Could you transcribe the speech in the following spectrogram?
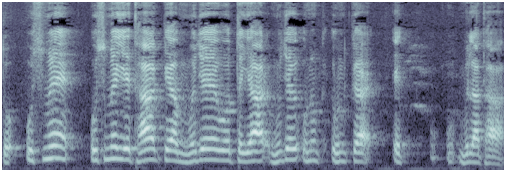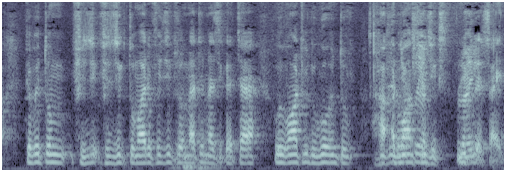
تو اس میں اس میں یہ تھا کہ اب مجھے وہ تیار مجھے ان, ان کا ایک ملا تھا کہ بھائی تم فزک تمہاری فزکس اور میتھمیٹکس اچھا ہے. We want you to go into advance physics nuclear side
